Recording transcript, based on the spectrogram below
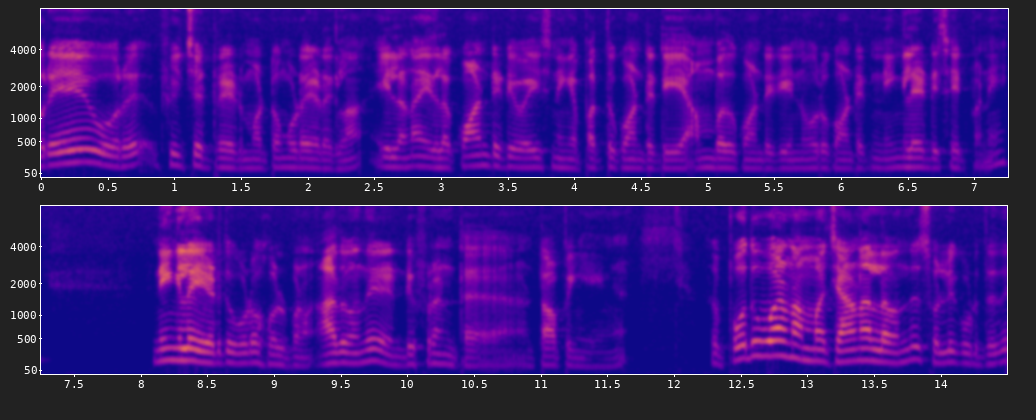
ஒரே ஒரு ஃபியூச்சர் ட்ரேட் மட்டும் கூட எடுக்கலாம். இல்லைனா இதில் குவான்டிட்டி வைஸ் நீங்கள் பத்து குவான்டிட்டி ஐம்பது குவான்டிட்டி நூறு குவான்டிட்டி நீங்களே டிசைட் பண்ணி நீங்களே எடுத்து கூட ஹோல்ட் பண்ணலாம். அது வந்து டிஃப்ரெண்ட் டாப்பிங்குங்க ஸோ பொதுவாக நம்ம சேனலில் வந்து சொல்லி கொடுத்தது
